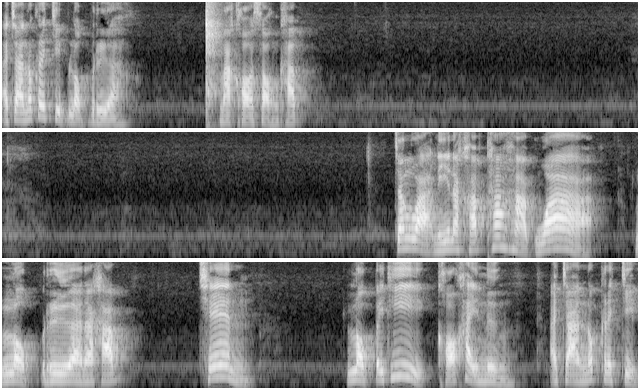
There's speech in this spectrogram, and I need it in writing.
อาจารย์นกกระจิบหลบเรือ มาคอสองครับ จังหวะนี้นะครับถ้าหากว่าหลบเรือนะครับ เช่น หลบไปที่ขอไข่หนึ่งอาจารย์นกกระจิบ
